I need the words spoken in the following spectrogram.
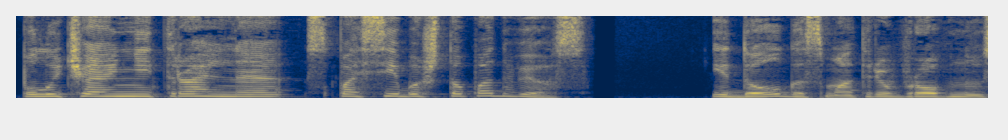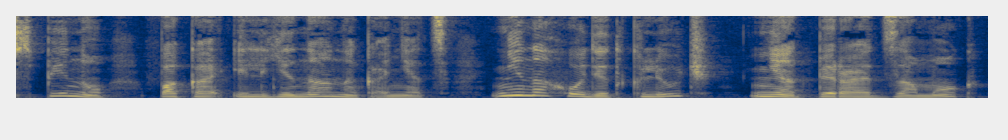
Получаю нейтральное «спасибо, что подвез». И долго смотрю в ровную спину, пока Ильина, наконец, не находит ключ, не отпирает замок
